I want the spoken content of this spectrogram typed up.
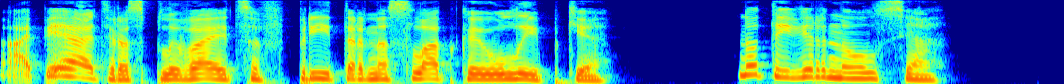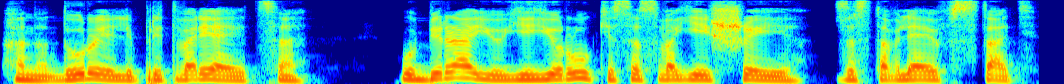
Опять расплывается в приторно-сладкой улыбке. «Но ты вернулся». Она дура или притворяется? Убираю ее руки со своей шеи, заставляю встать.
